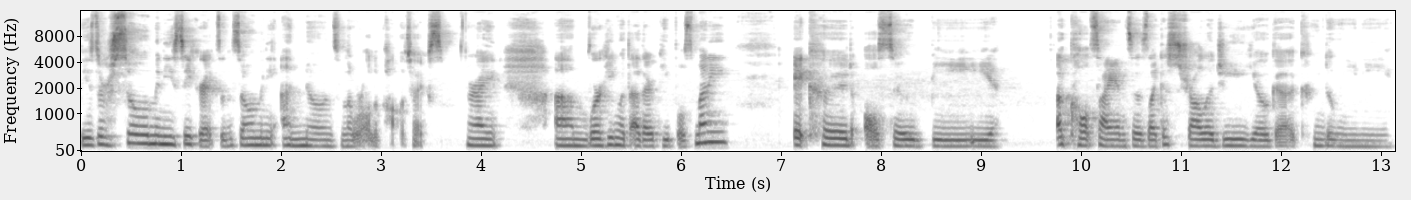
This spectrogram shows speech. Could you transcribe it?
These are so many secrets and so many unknowns in the world of politics, right? Um, working with other people's money. It could also be occult sciences like astrology, yoga, kundalini,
